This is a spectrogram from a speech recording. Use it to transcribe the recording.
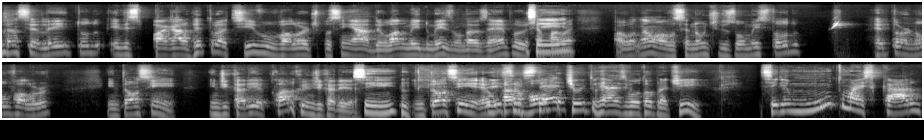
cancelei tudo, eles pagaram retroativo o valor, tipo assim, ah, deu lá no meio do mês, vamos dar o exemplo, pagou, não, ó, você não utilizou o mês todo, retornou o valor. Então, assim, indicaria? Claro que eu indicaria. Sim. Então, assim, é, o cara volta... 7, 8 reais que voltou pra ti, seria muito mais caro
